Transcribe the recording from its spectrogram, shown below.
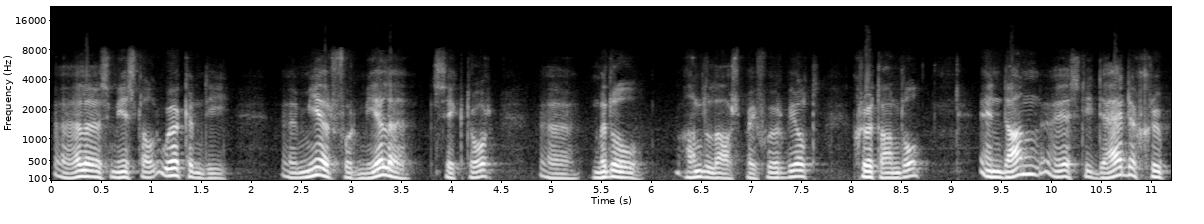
Uh, hulle is meestal ook in die uh, meer formele sektor, uh middelhandelaars byvoorbeeld, groothandel. En dan is die derde groep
